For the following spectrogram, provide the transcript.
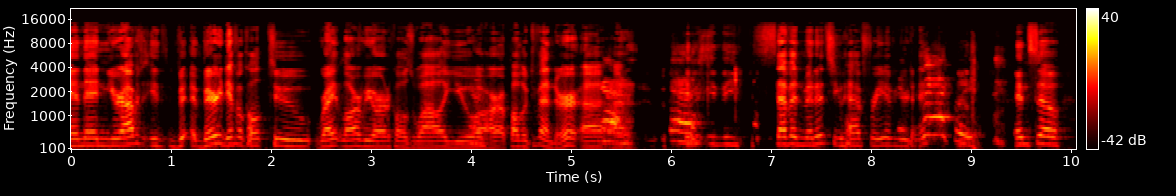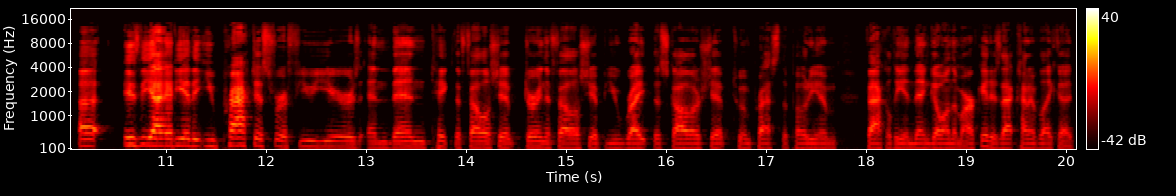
and then you're obviously, it's very difficult to write law review articles while you yes. are a public defender. Uh, yes. Yes. The seven minutes you have free of your day. Exactly. and so, uh, is the idea that you practice for a few years and then take the fellowship. During the fellowship, you write the scholarship to impress the podium faculty and then go on the market? Is that kind of like a?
